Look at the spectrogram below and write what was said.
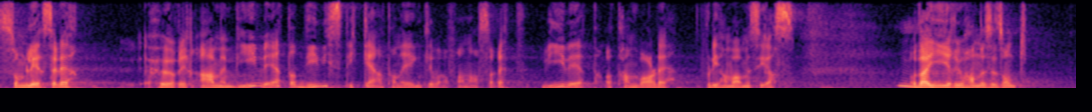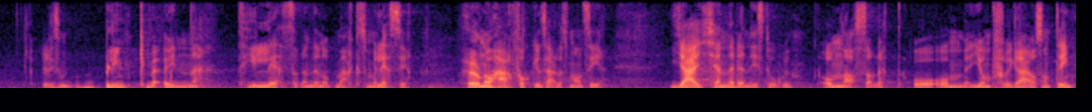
som leser det, hører ja, men vi vet at de visste ikke at han egentlig var fra Nasaret. Vi vet at han var det fordi han var Messias. Og da gir Johannes et sånt liksom, blink med øynene til leseren, den oppmerksomme leser. Hør nå her, folkens, er det som han sier. Jeg kjenner den historien om Nasaret og om jomfrugreier og sånne ting.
